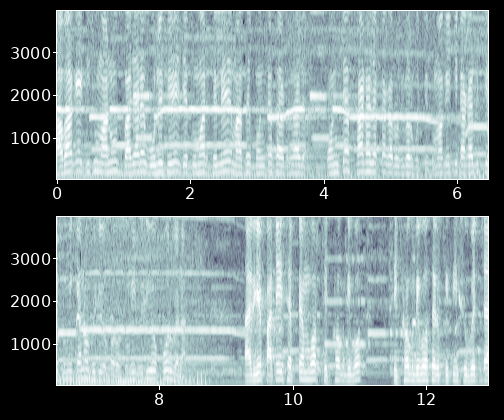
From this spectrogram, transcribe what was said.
বাবাকে কিছু মানুষ বাজারে বলেছে যে তোমার ছেলে মাসে পঞ্চাশ ষাট হাজার, পঞ্চাশ ষাট হাজার টাকা রোজগার করছে। তোমাকে কি টাকা দিচ্ছে? তুমি কেন ভিডিও করো? তুমি ভিডিও করবে না। আজকে পাঁচই সেপ্টেম্বর শিক্ষক দিবস। শিক্ষক দিবসের প্রীতি, শুভেচ্ছা,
